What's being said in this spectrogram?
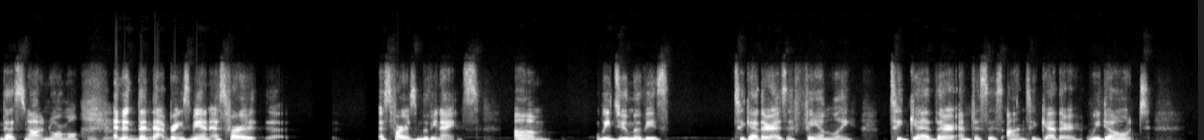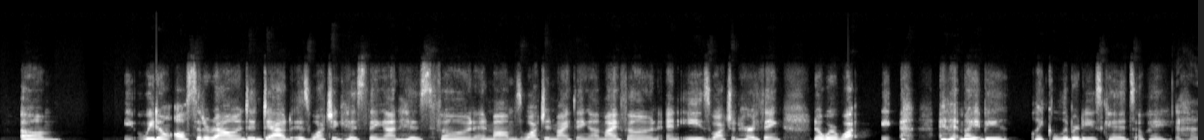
that's not normal mm-hmm. and then, that brings me in as far as as far as movie nights, um, we do movies together as a family, together, emphasis on together. We don't um, we don't all sit around and dad is watching his thing on his phone and mom's watching my thing on my phone and E's watching her thing. No, we're what and it might be like Liberty's kids, okay? Uh-huh.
